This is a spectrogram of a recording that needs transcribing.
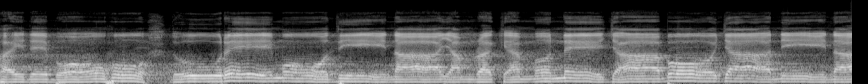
ভাইরে বহু দূরে মদিনায় আমরা কেমনে যাব জানি না।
